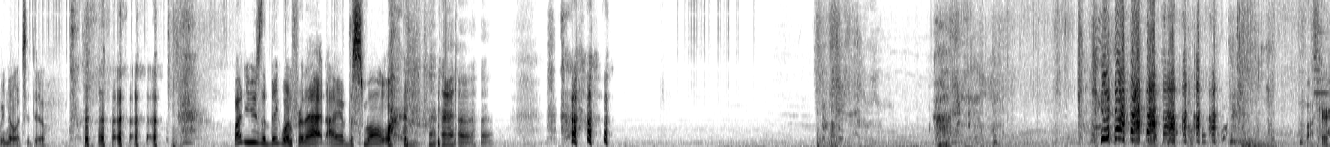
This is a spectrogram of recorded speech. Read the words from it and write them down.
we know what to do. Why do you use the big one for that? I have the small one. Fucker.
